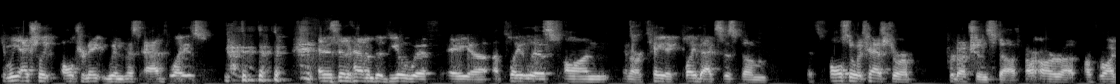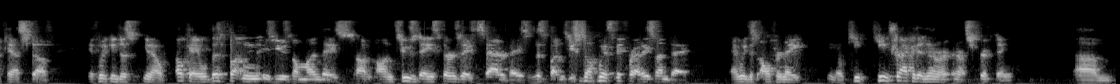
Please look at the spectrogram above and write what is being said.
can we actually alternate when this ad plays? and instead of having to deal with a, uh, a playlist on an archaic playback system that's also attached to our production stuff, our, our, uh, our broadcast stuff, if we can just, you know, okay, well, this button is used on Mondays, on, on Tuesdays, Thursdays, and Saturdays, and this button's used on Wednesday, Friday, Sunday, and we just alternate, you know, keep keep track of it in our, in our scripting. Um,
